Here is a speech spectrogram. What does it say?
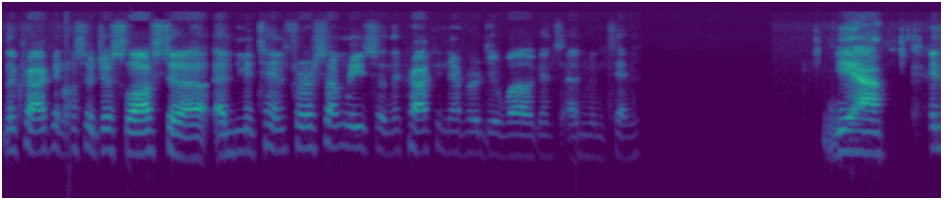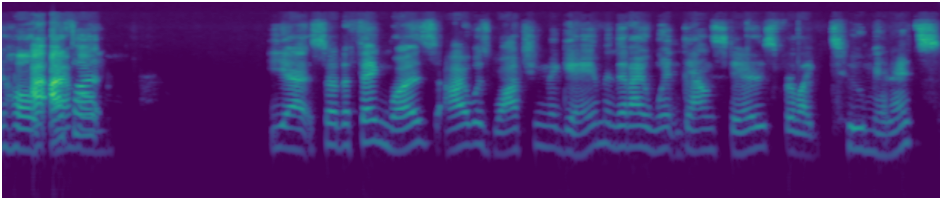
The Kraken also just lost to uh, Edmonton for some reason. The Kraken never did well against Edmonton Yeah. in home. I- I thought- home. Yeah. So the thing was, I was watching the game and then I went downstairs for like two minutes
